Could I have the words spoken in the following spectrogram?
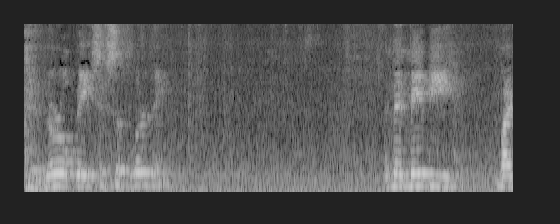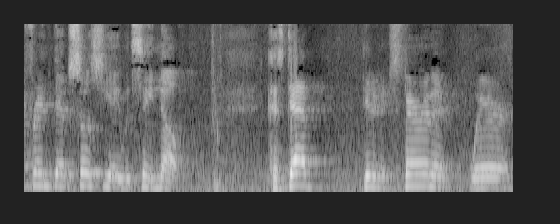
the neural basis of learning. and then maybe my friend Deb Saucier would say no. Because Deb did an experiment where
